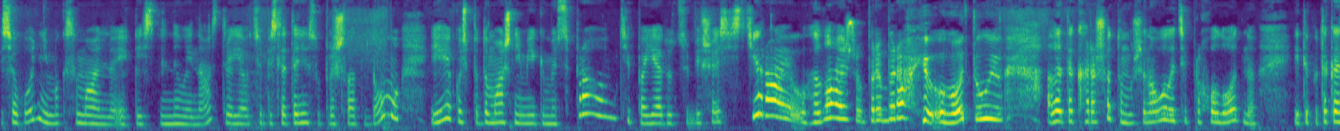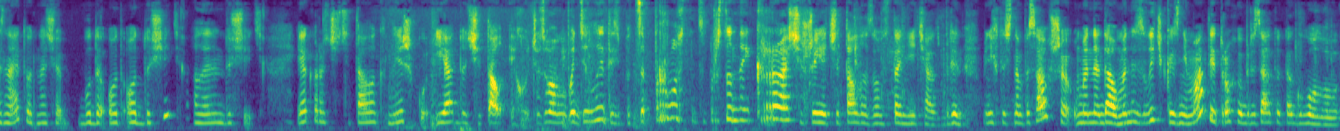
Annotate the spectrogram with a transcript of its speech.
Сьогодні максимально якийсь лінивий настрій. Я оце після тенісу прийшла додому і я якось по домашнім якимось справам. Типа я тут собі щось стираю, глажу, прибираю, готую. Але так хорошо, тому що на вулиці прохолодно. І типу таке, знаєте, от наче буде от от дощить, але не дощить. Я коротше читала книжку, і я дочитала. Я хочу з вами поділитись, бо це просто це просто найкраще, що я читала за останній час. Блін, мені хтось написав, що у мене да, у мене звичка знімати і трохи обрізати так голову.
